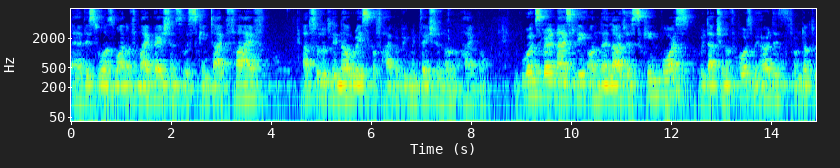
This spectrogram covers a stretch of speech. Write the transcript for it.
Uh, this was one of my patients with skin type 5. Absolutely no risk of hyperpigmentation or hypo works very nicely on the larger skin pores, reduction of pores. We heard it from Dr.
